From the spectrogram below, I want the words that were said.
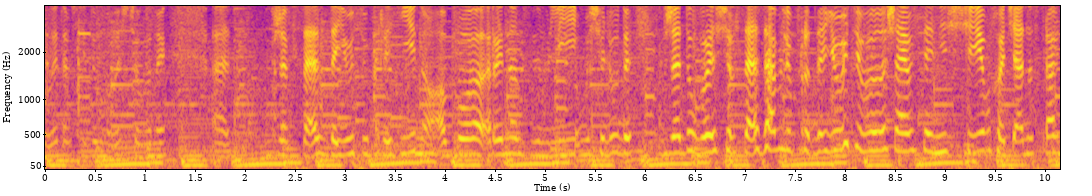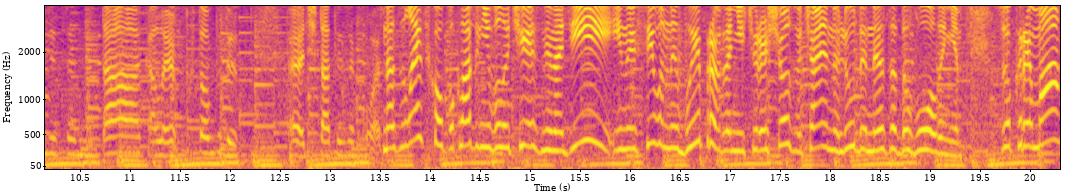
коли там всі думали, що вони е, вже все здають Україну або ринок землі, тому що люди вже думають, що все землю продають і ми лишаємося ні з чим. Хоча насправді це не так, але хто буде читати закон? На Зеленського покладені величезні надії, і не всі вони виправдані, через що звичайно люди не задоволені. Зокрема,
